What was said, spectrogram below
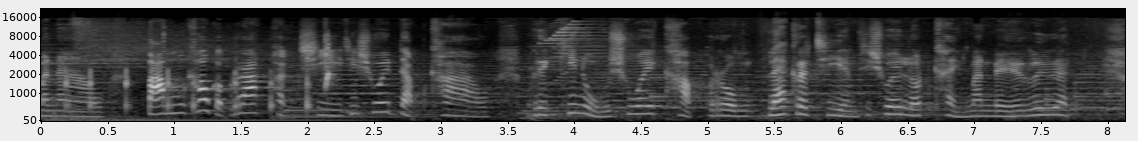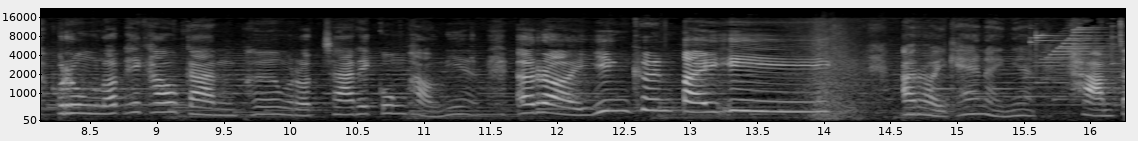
มะนาวตำเข้ากับรากผักชีที่ช่วยดับคาว พริกขี้หนูช่วยขับลมและกระเทียมที่ช่วยลดไขมันในเลือด ปรุงรสให้เข้ากันเพิ่มรสชาติให้กุ้งเผาเนี่ย อร่อยยิ่งขึ้นไปอีก อร่อยแค่ไหนเนี่ย ถามใจ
